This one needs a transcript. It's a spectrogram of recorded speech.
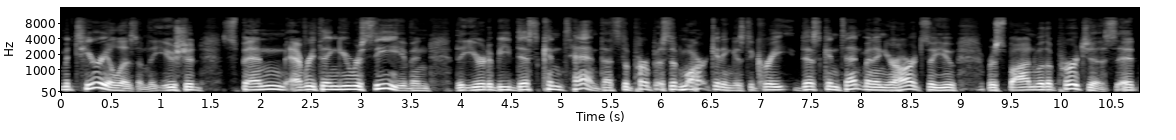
materialism, that you should spend everything you receive and that you're to be discontent. That's the purpose of marketing is to create discontentment in your heart. So you respond with a purchase. It,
